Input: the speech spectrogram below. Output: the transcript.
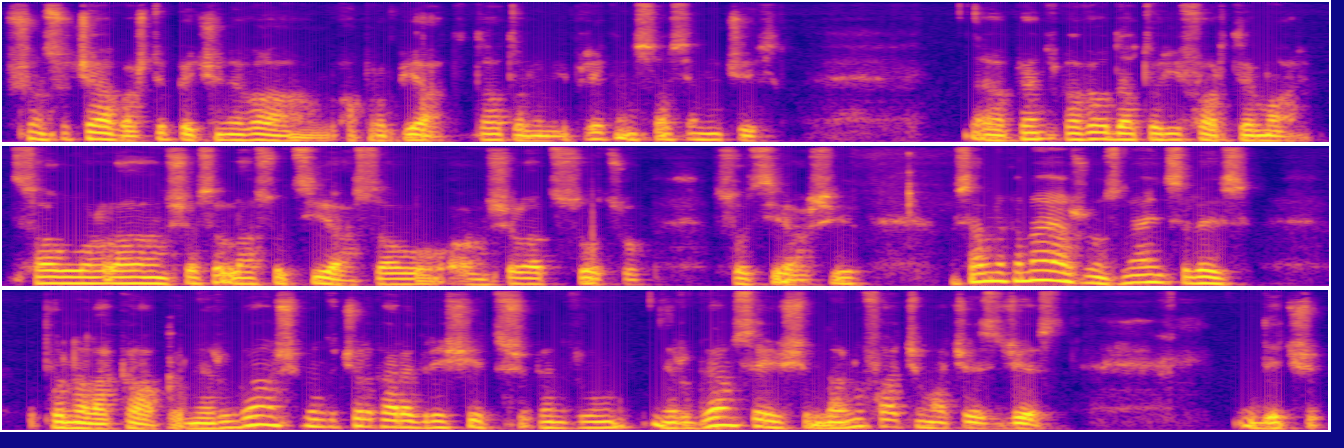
și în Suceava, știu pe cineva apropiat, tatăl unui prieten s-a sinucis. uh, pentru că aveau datorii foarte mari. Sau l-a înșelat la soția, sau a înșelat soțul, soția. Și înseamnă că n-ai ajuns, n-ai înțeles până la capăt. Ne rugăm și pentru cel care a greșit și pentru ne rugăm să ieșim, dar nu facem acest gest. Deci,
